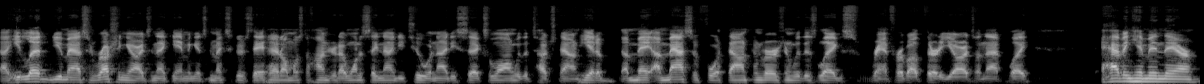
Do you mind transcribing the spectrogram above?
Uh, he led UMass in rushing yards in that game against Mexico State. Had almost 100, I want to say 92 or 96, along with a touchdown. He had a, a, ma- a, massive fourth down conversion with his legs, ran for about 30 yards on that play. Having him in there,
